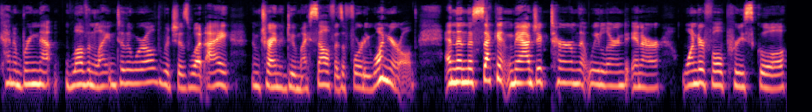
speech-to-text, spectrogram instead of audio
kind of bring that love and light into the world, which is what I am trying to do myself as a 41 year old. And then the second magic term that we learned in our wonderful preschool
